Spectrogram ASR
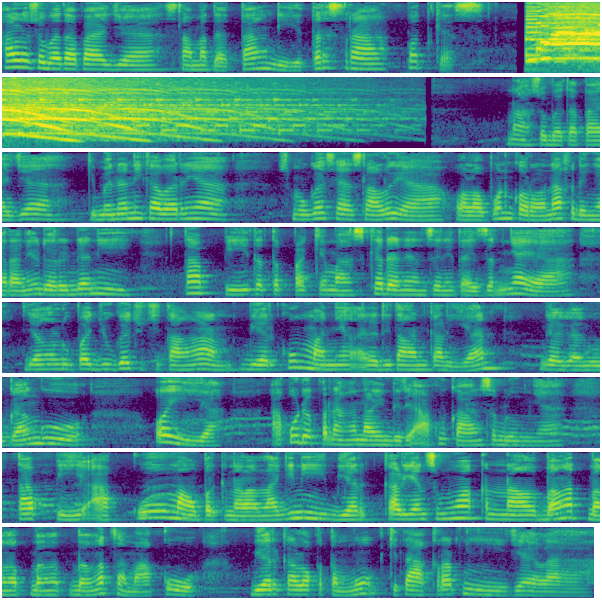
Halo sobat apa aja, selamat datang di Terserah Podcast. Nah sobat apa aja, gimana nih kabarnya? Semoga sehat selalu ya, walaupun corona kedengarannya udah reda nih. Tapi tetap pakai masker dan hand sanitizer-nya ya. Jangan lupa juga cuci tangan, biar kuman yang ada di tangan kalian nggak ganggu-ganggu. Oh iya, aku udah pernah kenalin diri aku kan sebelumnya. Tapi aku mau perkenalan lagi nih biar kalian semua kenal banget banget banget banget sama aku. Biar kalau ketemu kita akrab nih, jelah.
